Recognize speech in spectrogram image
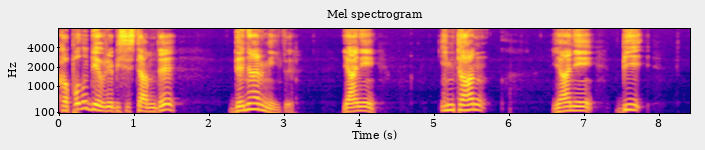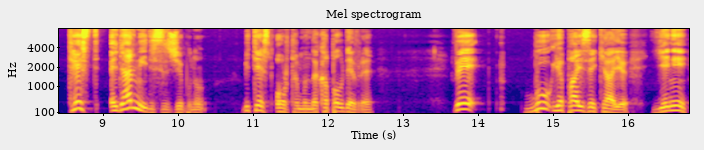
kapalı devre bir sistemde dener miydi? Yani imtihan yani bir test eder miydi sizce bunu? Bir test ortamında kapalı devre. Ve bu yapay zekayı, yeni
